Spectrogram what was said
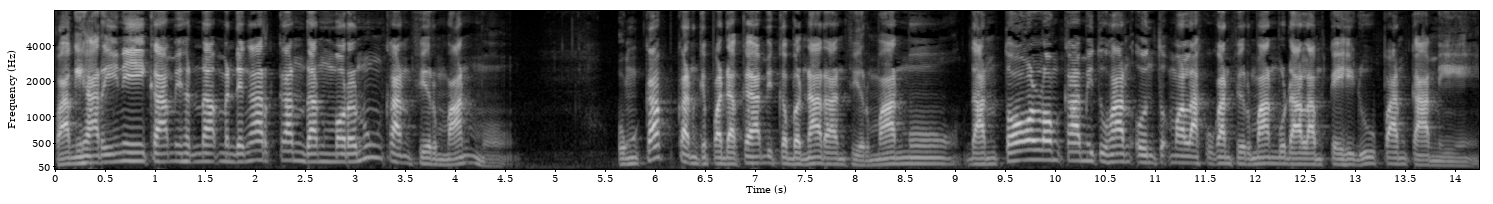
Pagi hari ini kami hendak mendengarkan dan merenungkan firman-Mu. Ungkapkan kepada kami kebenaran firman-Mu dan tolong kami Tuhan untuk melakukan firman-Mu dalam kehidupan kami.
